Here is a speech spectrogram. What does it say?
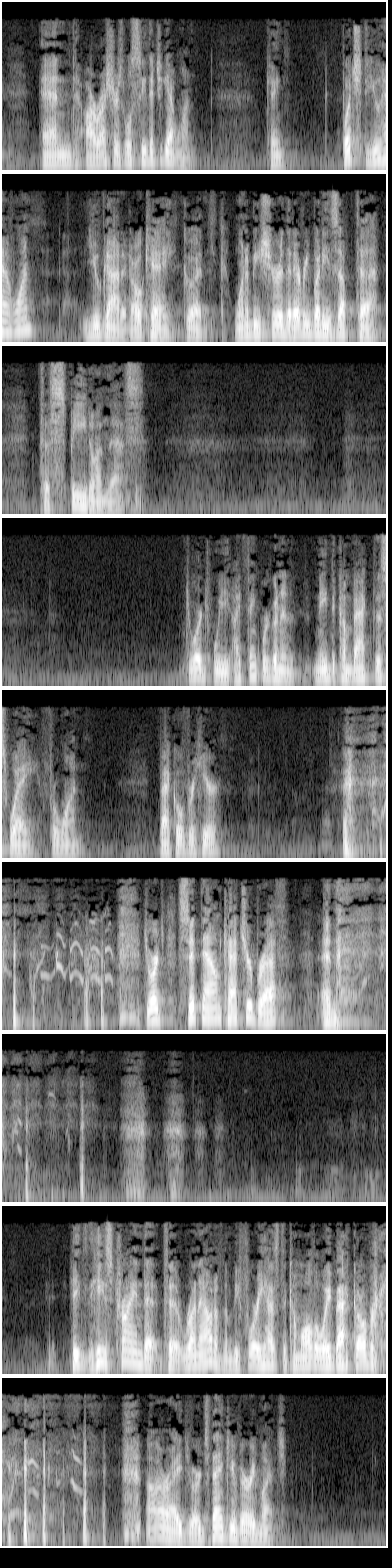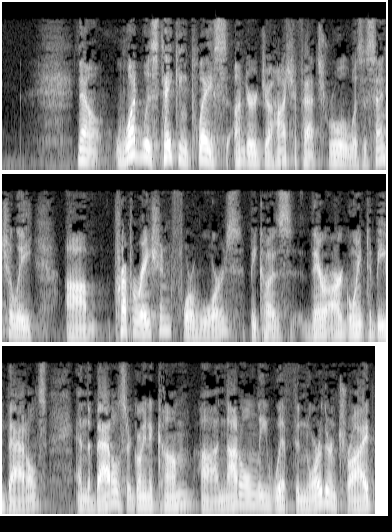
and our ushers will see that you get one. Okay. Butch, do you have one? You got it. Okay, good. Want to be sure that everybody's up to, to speed on this. George, we, I think we're going to need to come back this way for one. Back over here. George, sit down, catch your breath, and He, he's trying to, to run out of them before he has to come all the way back over all right, George. Thank you very much. Now, what was taking place under Jehoshaphat's rule was essentially um, preparation for wars because there are going to be battles, and the battles are going to come uh, not only with the northern tribe,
